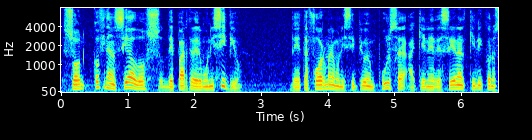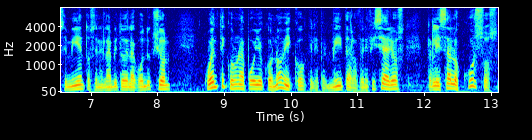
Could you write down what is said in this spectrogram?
son cofinanciados de parte del municipio. De esta forma, el municipio impulsa a quienes desean adquirir conocimientos en el ámbito de la conducción, cuenten con un apoyo económico que les permita a los beneficiarios realizar los cursos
